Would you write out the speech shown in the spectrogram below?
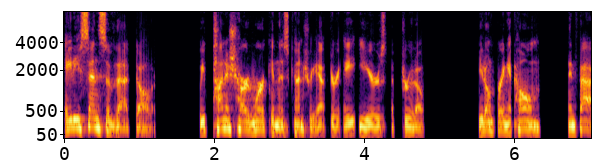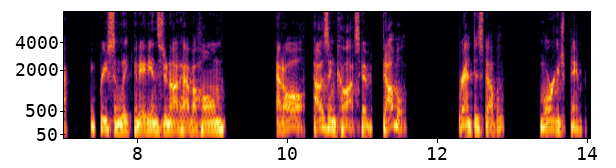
80 cents of that dollar. We punish hard work in this country after eight years of Trudeau. You don't bring it home. In fact, increasingly, Canadians do not have a home at all. Housing costs have doubled. Rent is doubled. Mortgage payments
